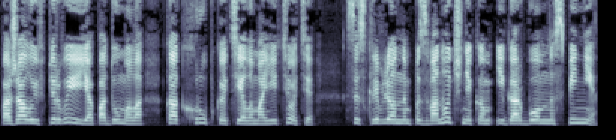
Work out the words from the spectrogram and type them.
Пожалуй, впервые я подумала, как хрупко тело моей тети, с искривленным позвоночником и горбом на спине.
